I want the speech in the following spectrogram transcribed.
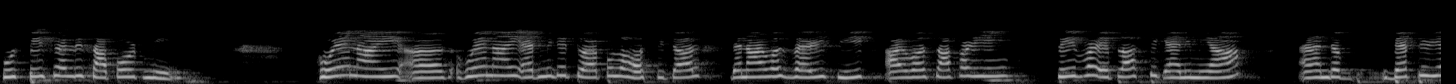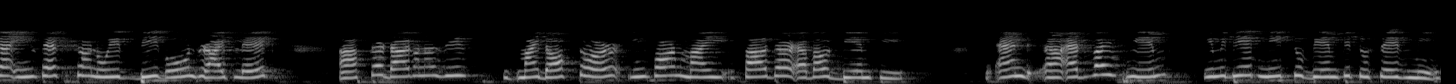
who specially support me. When I uh, when I admitted to Apollo Hospital, then I was very sick. I was suffering severe aplastic anemia and bacteria infection with big wound right leg. After diagnosis, my doctor informed my father about BMT and uh, advised him immediate need to BMT to save me.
